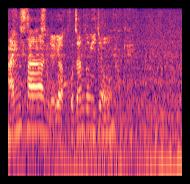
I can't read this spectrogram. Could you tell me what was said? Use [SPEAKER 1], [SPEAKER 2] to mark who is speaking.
[SPEAKER 1] 안산 여기가 고잔동이죠.
[SPEAKER 2] 이렇게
